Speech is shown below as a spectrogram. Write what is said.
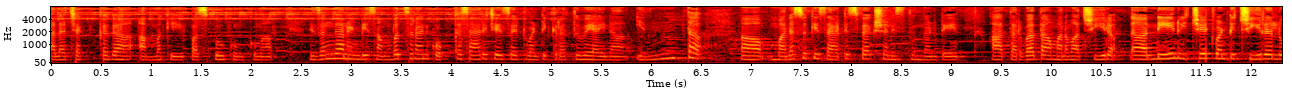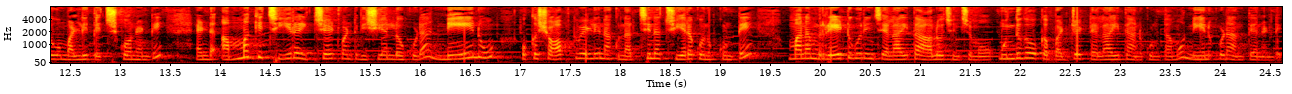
అలా చక్కగా అమ్మకి పసుపు కుంకుమ నిజంగానండి సంవత్సరానికి ఒక్కసారి చేసేటువంటి క్రతువే అయినా ఎంత మనసుకి సాటిస్ఫాక్షన్ ఇస్తుందంటే ఆ తర్వాత మనం ఆ చీర నేను ఇచ్చేటువంటి చీరలు మళ్ళీ తెచ్చుకోనండి. అండ్ అమ్మకి చీర ఇచ్చేటువంటి విషయంలో కూడా నేను ఒక షాప్కి వెళ్ళి నాకు నచ్చిన చీర కొనుక్కుంటే మనం రేటు గురించి ఎలా అయితే ఆలోచించమో ముందుగా ఒక బడ్జెట్ ఎలా అయితే అనుకుంటామో నేను కూడా అంతేనండి.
